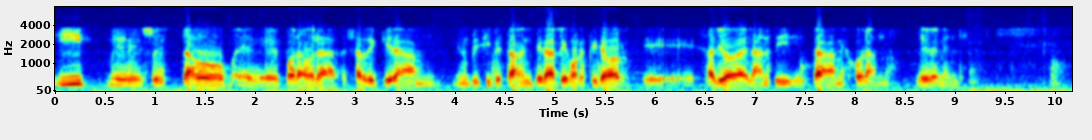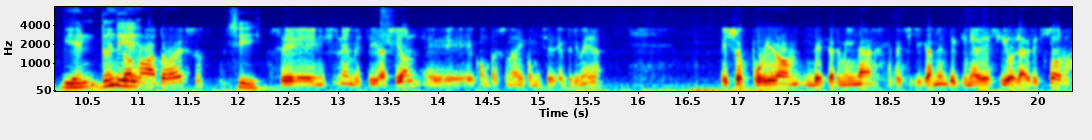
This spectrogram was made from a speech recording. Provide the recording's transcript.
y eh, su estado, eh, por ahora, a pesar de que era en un principio estaba en terapia con respirador, eh, salió adelante y está mejorando levemente. Bien, ¿dónde...? En torno a todo eso, sí. se inició una investigación con personal de comisaría primera. Ellos pudieron determinar específicamente quién había sido el agresor,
